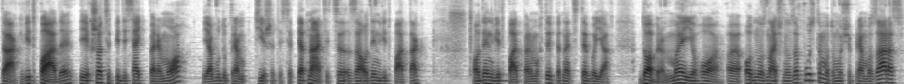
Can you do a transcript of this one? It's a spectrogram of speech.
так, відпади. І якщо це 50 перемог, я буду прям тішитися. 15 це за один відпад, так? Один відпад перемогти в 15 боях. Добре, ми його е, однозначно запустимо, тому що прямо зараз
